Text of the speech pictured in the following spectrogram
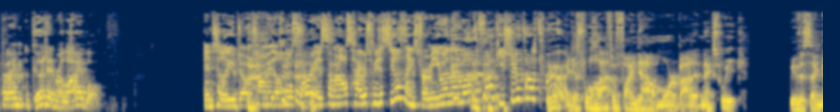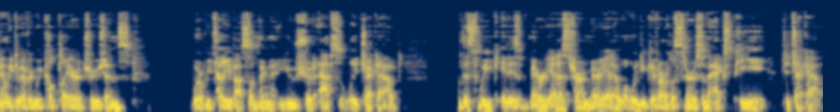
But I'm good and reliable. Until you don't tell me the whole story and someone else hires me to steal things from you, and then what the fuck? You should have thought through. Yeah, I guess we'll have to find out more about it next week. We have a segment we do every week called Player Intrusions, where we tell you about something that you should absolutely check out. This week it is Marietta's turn. Marietta, what would you give our listeners an XP to check out?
